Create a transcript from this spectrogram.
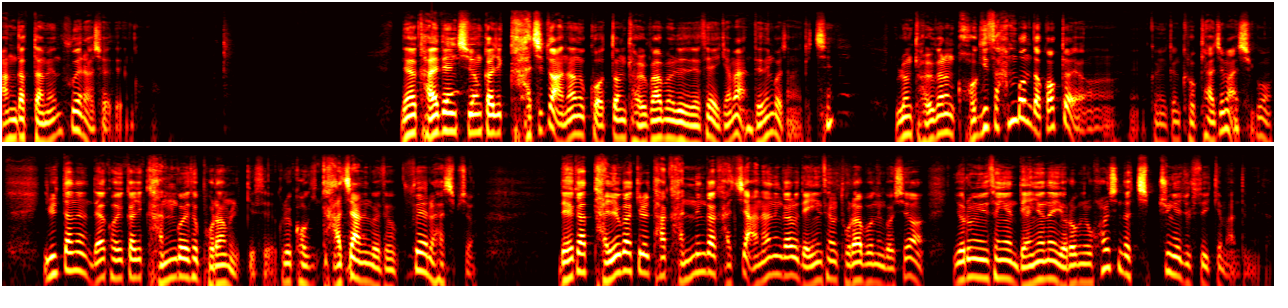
안 갔다면 후회를 하셔야 되는 거고. 내가 가야 되는 지점까지 가지도 않아 놓고 어떤 결과물에 대해서 얘기하면 안 되는 거잖아요. 그치? 물론 결과는 거기서 한 번 더 꺾여요. 그러니까 그렇게 하지 마시고 일단은 내가 거기까지 간 거에서 보람을 느끼세요. 그리고 거기 가지 않은 거에서 후회를 하십시오. 내가 달려갈 길을 다 갔는가 갔지 않았는가로 내 인생을 돌아보는 것이요. 여러분 인생에 내년에 여러분을 훨씬 더 집중해 줄 수 있게 만듭니다.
